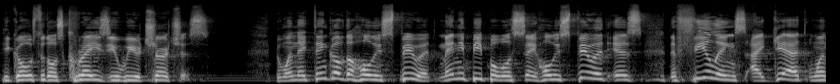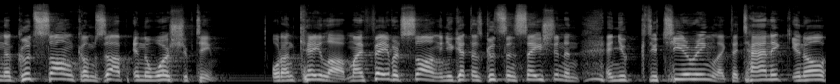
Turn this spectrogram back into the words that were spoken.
He goes to those crazy, weird churches. But when they think of the Holy Spirit, many people will say, Holy Spirit is the feelings I get when a good song comes up in the worship team or on K-Love, my favorite song, and you get this good sensation and, and you, you're cheering like Titanic, you know,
